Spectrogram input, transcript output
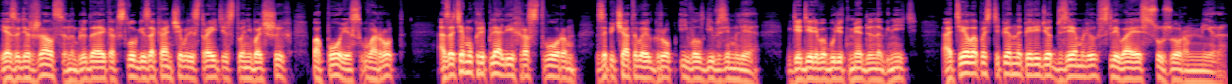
Я задержался, наблюдая, как слуги заканчивали строительство небольших по пояс ворот, а затем укрепляли их раствором, запечатывая гроб Иволги в земле, где дерево будет медленно гнить, а тело постепенно перейдет в землю, сливаясь с узором мира.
